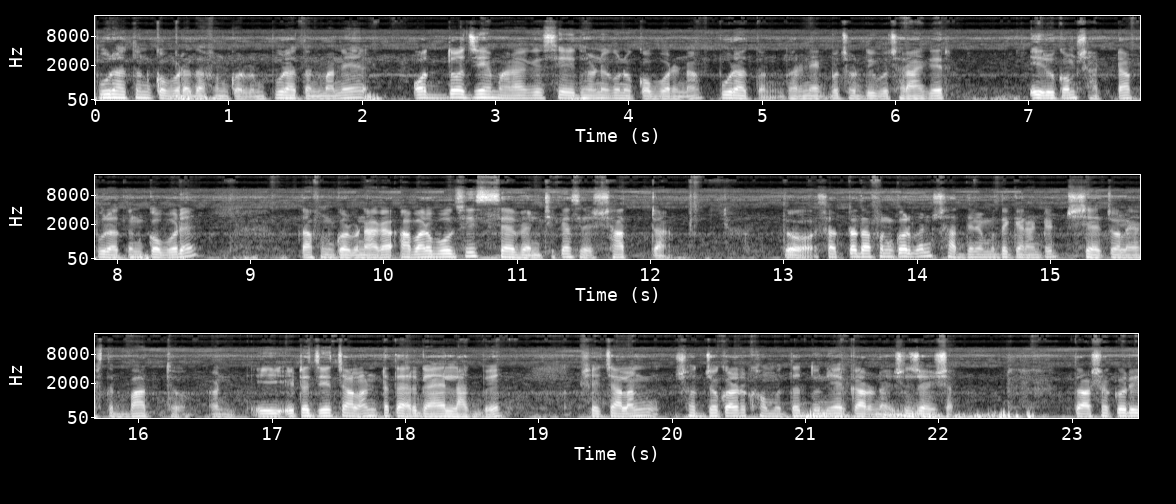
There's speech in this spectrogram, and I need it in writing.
পুরাতন কবরে দাফন করবেন। পুরাতন মানে অদ্য যে মারা গেছে এই ধরনের কোনো কবরে না, পুরাতন। ধরেন এক বছর, দুই বছর আগের এরকম ষাটটা পুরাতন কবরে দাফন করবেন। আগা- আবারও বলছি সেভেন ঠিক আছে? সাতটা। তো সাতটা দাফন করবেন, সাত দিনের মধ্যে গ্যারান্টেড সে চলে আসতে বাধ্য। এই এটা যে চালানটা তার গায়ে লাগবে সেই চালান সহ্য করার ক্ষমতা দুনিয়ার কারণে সোজা হিসাব। তো আশা করি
